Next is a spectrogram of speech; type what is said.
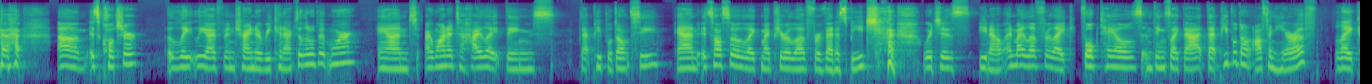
um, it's culture. Lately, I've been trying to reconnect a little bit more, and I wanted to highlight things that people don't see. And it's also like my pure love for Venice Beach, which is, you know, and my love for like folk tales and things like that that people don't often hear of. Like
